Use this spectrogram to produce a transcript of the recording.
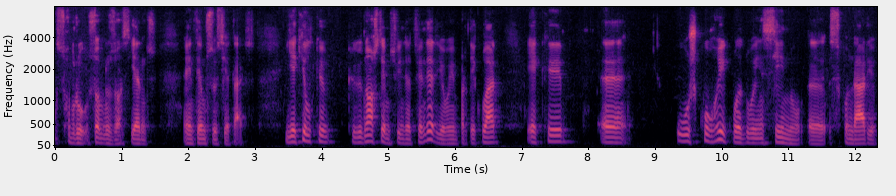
sobre, o, sobre, os oceanos em termos societais. E aquilo que, que, nós temos vindo a defender, e eu em particular, é que os currícula do ensino secundário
